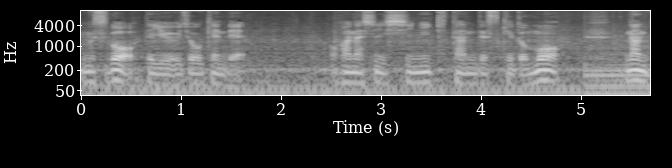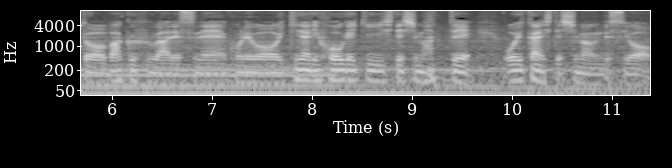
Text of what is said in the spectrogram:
結ぼうっていう条件でお話ししに来たんですけどもなんと幕府はですねこれをいきなり砲撃してしまって追い返してしまうんですよ。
